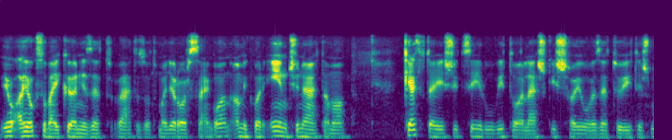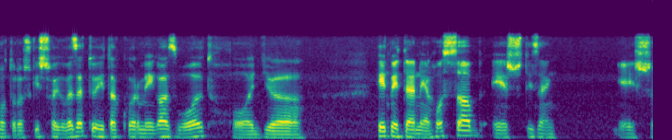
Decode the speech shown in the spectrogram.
a jogszabályi környezet változott Magyarországon. Amikor én csináltam a kettelési célú vitorlás kishajóvezetőit és motoros kishajóvezetőit, akkor még az volt, hogy 7 méternél hosszabb, és, 10, és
